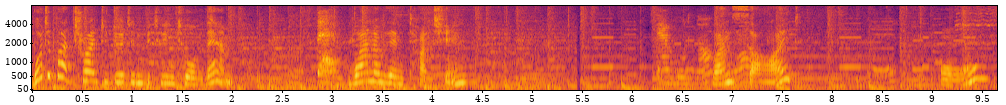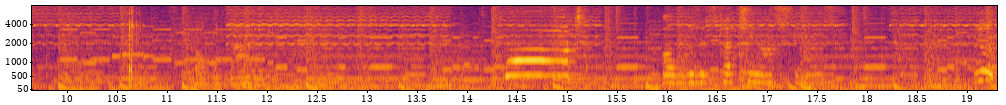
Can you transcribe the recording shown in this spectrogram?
What about try to do it in between two of them? Then One of them touching they will not. one work. side. Okay. Oh, Oh, what? Oh, because it's touching our skins. Look.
